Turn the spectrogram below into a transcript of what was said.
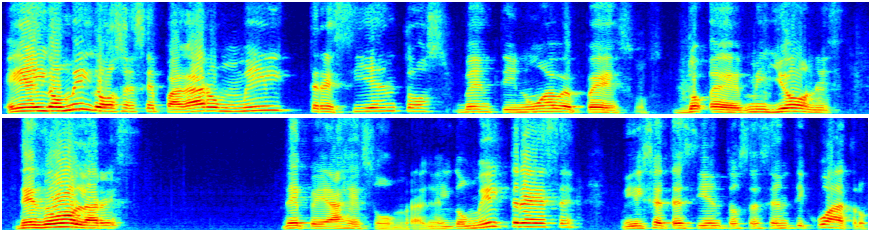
En el 2012 se pagaron 1.329 pesos, eh, millones de dólares de peaje sombra. En el 2013, 1.764.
